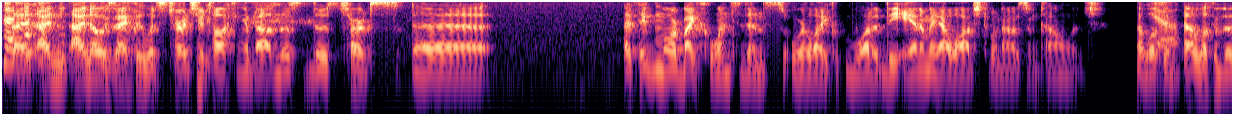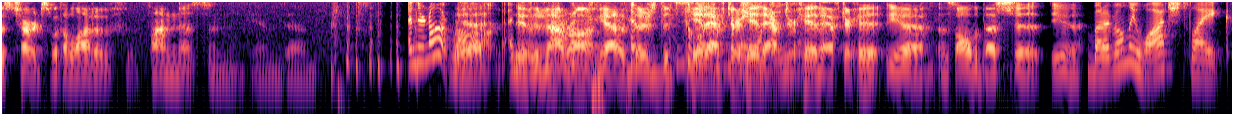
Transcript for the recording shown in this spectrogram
I, I, I know exactly which charts you're talking about, and those those charts, uh, I think more by coincidence, were like what the anime I watched when I was in college. I look Yeah. at I look at those charts with a lot of fondness and and um, and they're not wrong. yeah, I yeah, they're not wrong. Yeah, they're single hit after hit after hit after hit. Yeah, it's all the best shit. Yeah, But I've only watched like,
